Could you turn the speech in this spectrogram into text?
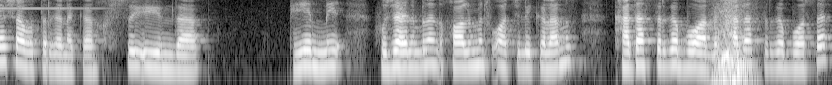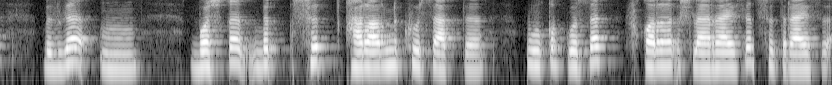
yashab o'tirgan ekan xususiy uyimda. Keyin men xo'jayinim bilan xolimirov ochlik qilamiz. Kadastrga bordik. Kadastrga borsak bizga mm, boshqa bir sud qarorini ko'rsatdi. O'qib ko'rsak fuqarolar ishlari raisi sud raisi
